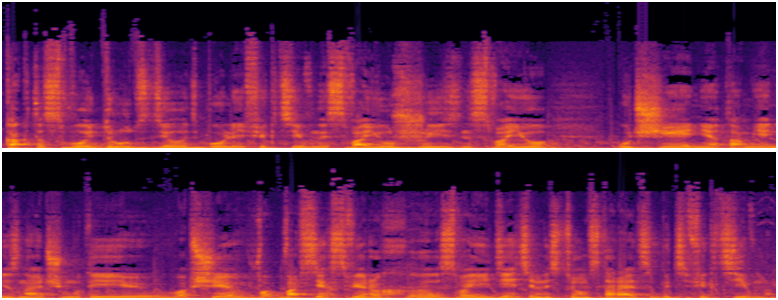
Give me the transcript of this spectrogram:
как-то свой труд сделать более эффективный, свою жизнь, свое учение, там, я не знаю, чему-то. И вообще во во всех сферах э, своей деятельности он старается быть эффективным.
